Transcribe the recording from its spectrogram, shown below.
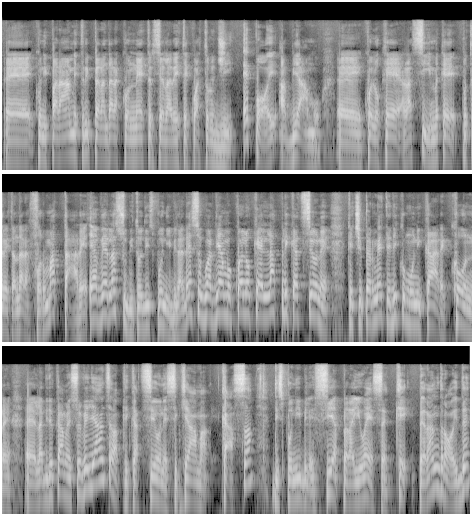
eh, con i parametri per andare a connettersi alla rete 4G e poi abbiamo eh, quello che è la SIM che potrete andare a formattare e averla subito disponibile. Adesso guardiamo quello che è l'applicazione che ci permette di comunicare con eh, la videocamera di sorveglianza, l'applicazione si chiama Cassa, disponibile sia per iOS che per Android.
